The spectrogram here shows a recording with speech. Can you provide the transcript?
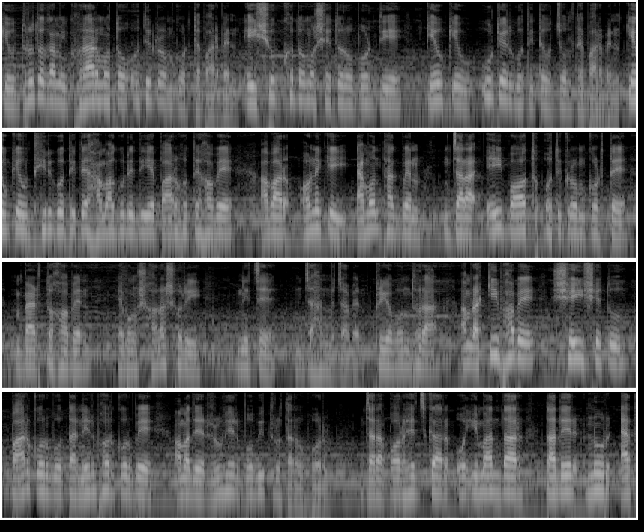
কেউ দ্রুতগামী ঘোড়ার মতো অতিক্রম করতে পারবেন। এই সূক্ষ্মতম সেতুর ওপর দিয়ে কেউ কেউ উটের গতিতেও চলতে পারবেন। কেউ কেউ ধীর গতিতে হামাগুড়ি দিয়ে পার হতে হবে। আবার অনেকেই এমন থাকবেন যারা এই পথ অতিক্রম করতে ব্যর্থ হবেন এবং সরাসরি নিচে জাহান্ন যাবেন। প্রিয় বন্ধুরা, আমরা কীভাবে সেই সেতু পার করব তা নির্ভর করবে আমাদের রুহের পবিত্রতার ওপর যারা পরহেজগার ও ইমানদার তাদের নূর এত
